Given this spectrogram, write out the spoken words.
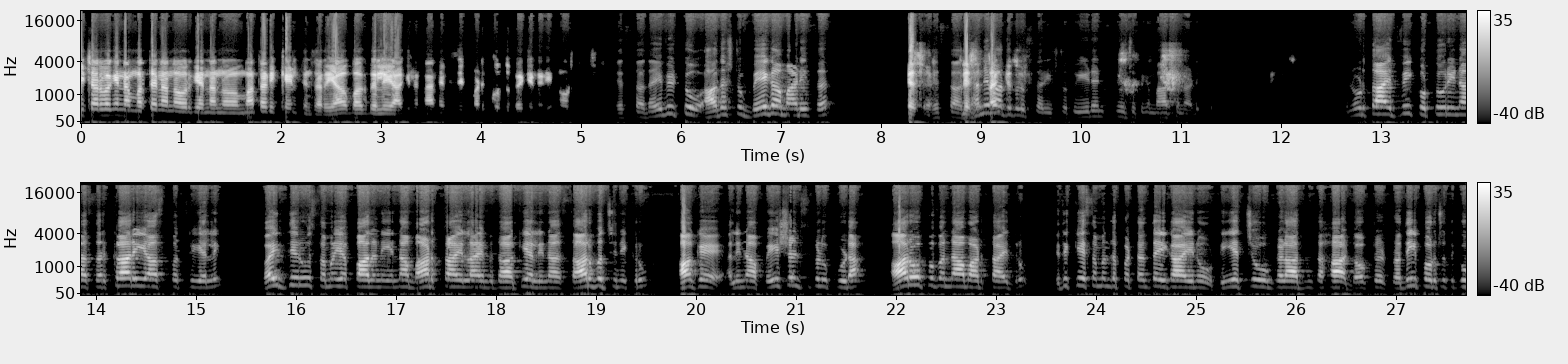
ವಿಚಾರವಾಗಿ ನಾನು ಮತ್ತೆ ನಾನು ಅವ್ರಿಗೆ ನಾನು ಮಾತಾಡಿ ಕೇಳ್ತೀನಿ ಸರ್. ಯಾವ ಭಾಗದಲ್ಲಿ ಆಗಿಲ್ಲ ನಾನೇ ವಿಸಿಟ್ ಮಾಡಿ ಖುದ್ದು ಭೇಟಿ ನೀಡಿ ನೋಡ್ತೀನಿ ಎಸ್ ಸರ್ ದಯವಿಟ್ಟು ಆದಷ್ಟು ಬೇಗ ಮಾಡಿ ಸರ್. ಧನ್ಯವಾದಗಳು ಸರ್ ಇಷ್ಟೊತ್ತು ಈಡೆಂಟ್ ನ್ಯೂಸ್ ಜೊತೆಗೆ ಮಾತನಾಡಿದ್ದಕ್ಕೆ. ನೋಡ್ತಾ ಇದ್ವಿ ಕೊಟ್ಟೂರಿನ ಸರ್ಕಾರಿ ಆಸ್ಪತ್ರೆಯಲ್ಲಿ. ವೈದ್ಯರು ಸಮಯ ಪಾಲನೆಯನ್ನ ಮಾಡ್ತಾ ಇಲ್ಲ ಎಂಬುದಾಗಿ ಅಲ್ಲಿನ ಸಾರ್ವಜನಿಕರು ಹಾಗೆ ಅಲ್ಲಿನ ಪೇಷಂಟ್ಸ್ಗಳು ಕೂಡ ಆರೋಪವನ್ನ ಮಾಡ್ತಾ ಇದ್ರು. ಇದಕ್ಕೆ ಸಂಬಂಧಪಟ್ಟಂತೆ ಈಗ ಏನು ಟಿ ಎಚ್ ಗಳಾದಂತಹ ಡಾಕ್ಟರ್ ಪ್ರದೀಪ್ ಅವ್ರ ಜೊತೆಗೂ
